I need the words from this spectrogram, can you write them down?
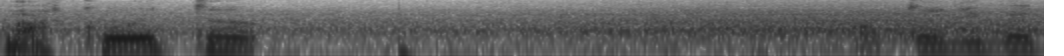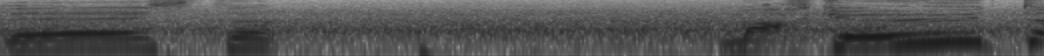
Marco. Anthony Modeste. Marc Hutt.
